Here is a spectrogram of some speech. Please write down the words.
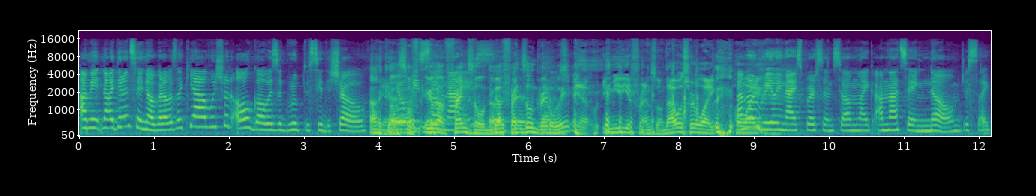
I mean, no, I didn't say no, but I was like, Yeah, we should all go as a group to see the show. Okay. It will So you so got friend nice. zoned. You got Okay. friend zoned right was- away. yeah, immediate friend zone. That was her like I'm a really nice person, so I'm like, I'm not saying no. I'm just like,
